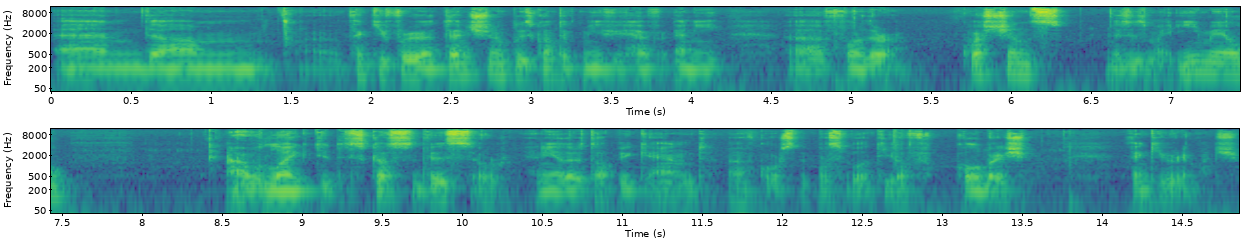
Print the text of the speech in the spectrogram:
And um, thank you for your attention. Please contact me if you have any further questions. This is my email. I would like to discuss this or any other topic and of course the possibility of collaboration. Thank you very much.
